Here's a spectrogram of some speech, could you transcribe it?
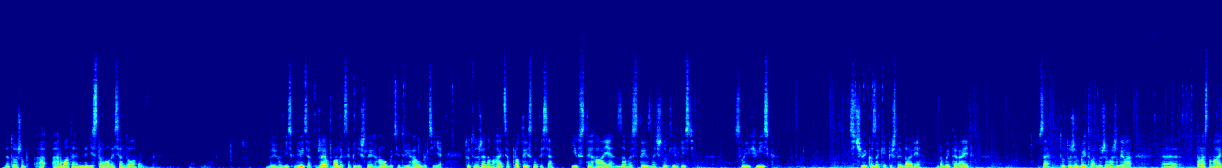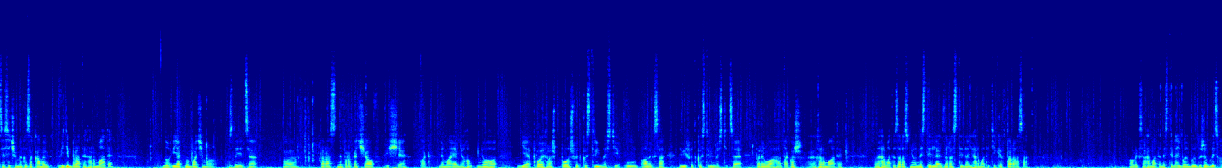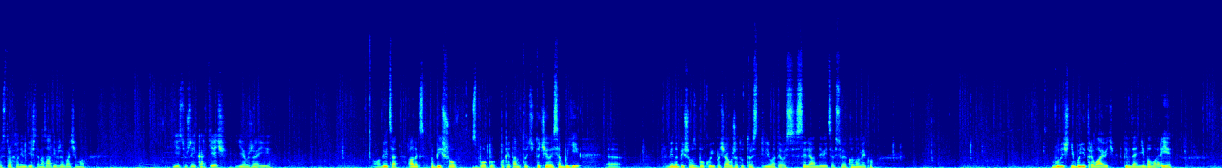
Для того, щоб гармати не діставалися до, до його військ. Дивіться, вже в Алекса підійшли гаубиці, дві гаубиці є. Тут він вже намагається протиснутися і встигає завести значну кількість своїх військ. Січові козаки пішли далі робити рейд. Все, тут уже битва дуже важлива. Тарас намагається січовими козаками відібрати гармати. Ну і як ми бачимо, здається, е, Тарас не прокачав іще. Так, немає в нього. В нього є програш по швидкострільності. У Алекса дві швидкострільності, це перевага, а також е, гармати. Але гармати зараз в нього не стріляють, зараз стріляють гармати тільки в Тараса. У Олекса гармати не стріляють, бо вони були дуже близько. Ось трохи вони відійшли назад і вже бачимо. Є вже і картеч, є вже і. О, дивіться, Алекс обійшов збоку, поки там точилися бої. Е, він обійшов збоку і почав вже тут розстрілювати ось селян, дивіться, всю економіку. Вуличні бої тривають в південній Баварії.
